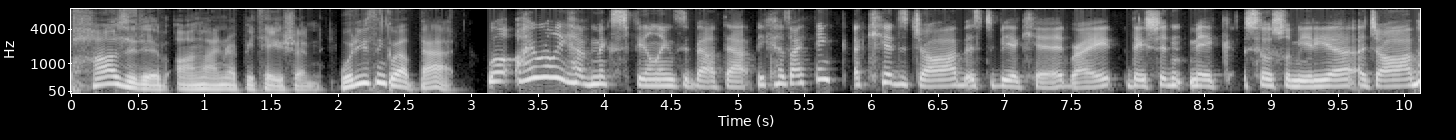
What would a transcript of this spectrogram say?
positive online reputation. What do you think about that? Well, I really have mixed feelings about that because I think a kid's job is to be a kid, right? They shouldn't make social media a job.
